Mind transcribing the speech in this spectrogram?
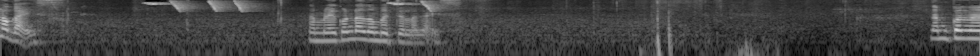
പറ്റില്ലല്ലോ ഗൈസ് നമ്മളെ കൊണ്ട് അതും പറ്റില്ല ഗൈസ് നമുക്കൊന്ന്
